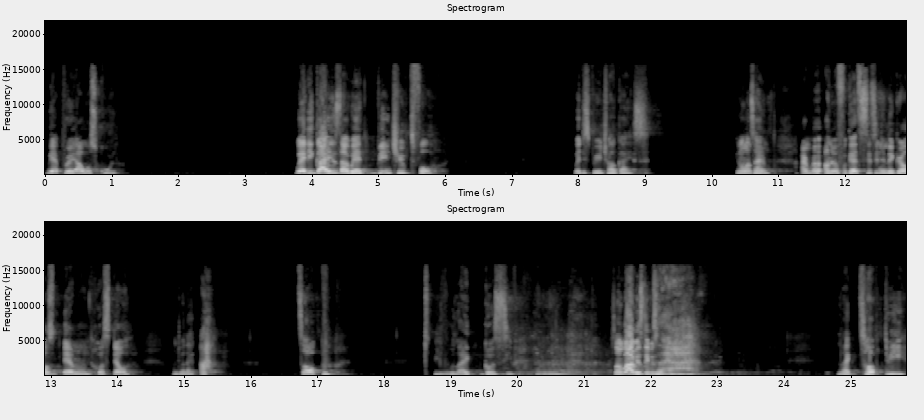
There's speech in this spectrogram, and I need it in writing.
where prayer was cool, where the guys that were being tripped for were the spiritual guys. You know, one time, I remember, I'll never forget sitting in the girls' um, hostel, and they were like, ah, top. People like gossip. Somebody is like, ah. Like top three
